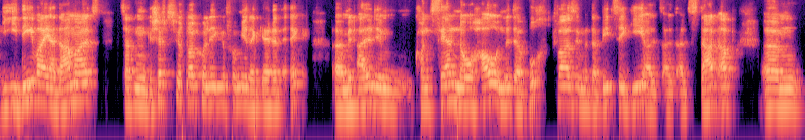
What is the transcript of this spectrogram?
Die Idee war ja damals, das hat ein Geschäftsführerkollege von mir, der Gerrit Eck, äh, mit all dem Konzern-Know-how und mit der Wucht quasi, mit der BCG als, als, als Start-up, ähm,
